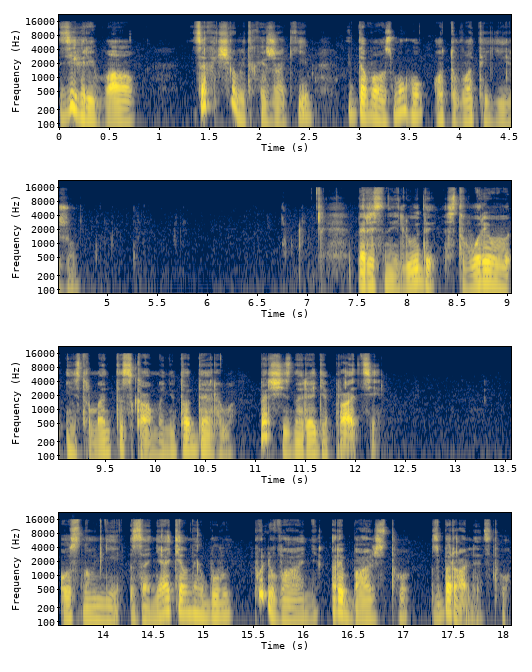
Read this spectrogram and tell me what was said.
зігрівав, захищав від хижаків і давав змогу готувати їжу. Пересні люди створювали інструменти з каменю та дерева, перші знаряддя праці. Основні заняття в них були полювання, рибальство, збиральництво.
